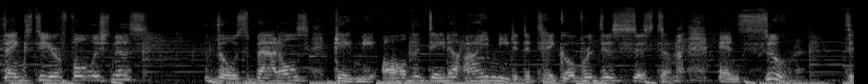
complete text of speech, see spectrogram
Thanks to your foolishness, those battles gave me all the data I needed to take over this system, and soon to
